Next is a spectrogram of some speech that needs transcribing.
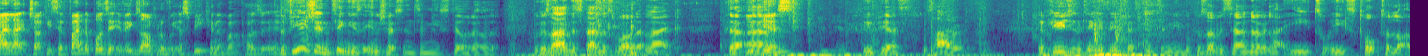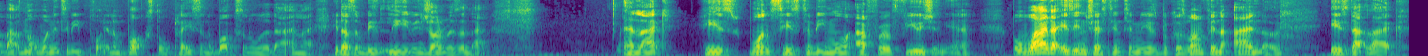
Find like Chucky said, find a positive example of what you're speaking about. Positive. The fusion thing is interesting to me still though, because I understand as well that like the um, UPS. UPS is hiring. The fusion thing is interesting to me because obviously I know like he ta- he's talked a lot about not wanting to be put in a box or placed in a box and all of that, and like he doesn't believe in genres and that, and like he's wants his to be more Afro fusion, yeah. But why that is interesting to me is because one thing that I know is that like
